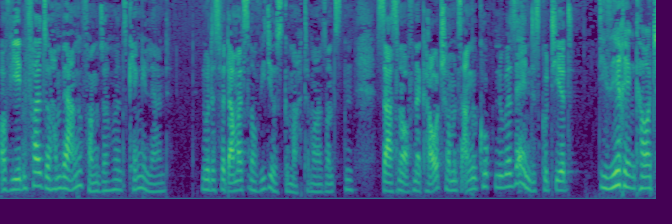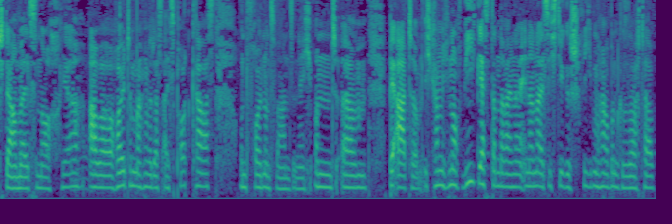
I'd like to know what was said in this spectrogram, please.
Auf jeden Fall, so haben wir angefangen, so haben wir uns kennengelernt. Nur, dass wir damals noch Videos gemacht haben. Ansonsten saßen wir auf einer Couch, haben uns angeguckt und über Serien diskutiert die Seriencouch damals noch, ja. Aber heute machen wir das als Podcast und freuen uns wahnsinnig. Und ähm, Beate, ich kann mich noch wie gestern daran erinnern, als ich dir geschrieben habe und gesagt habe,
